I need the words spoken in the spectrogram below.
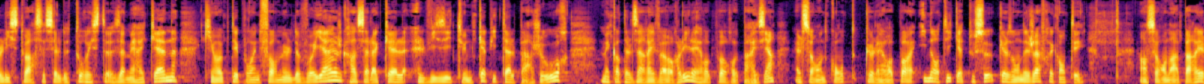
l'histoire, c'est celle de touristes américaines qui ont opté pour une formule de voyage grâce à laquelle elles visitent une capitale par jour. Mais quand elles arrivent à Orly, l'aéroport parisien, elles se rendent compte que l'aéroport est identique à tous ceux qu'elles ont déjà fréquentés. En se rendant à Paris,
